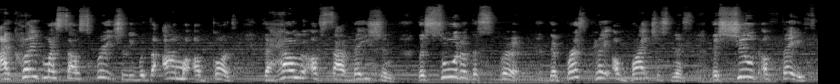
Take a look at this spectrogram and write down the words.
I clothe myself spiritually with the armor of God, the helmet of salvation, the sword of the Spirit, the breastplate of righteousness, the shield of faith,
